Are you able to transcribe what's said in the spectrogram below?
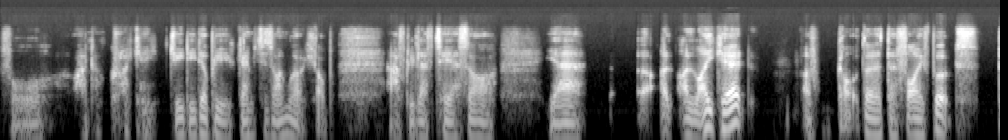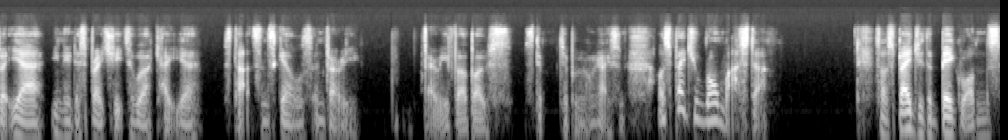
for I don't know, crikey, GDW Games Design Workshop after he left TSR. Yeah, I, I like it. I've got the the five books, but yeah, you need a spreadsheet to work out your stats and skills and very very verbose, typical accent. I spared you Rolemaster, so I've spared you the big ones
